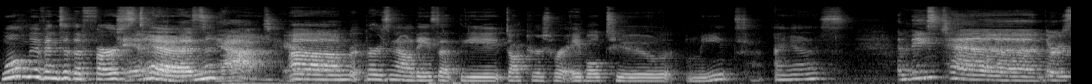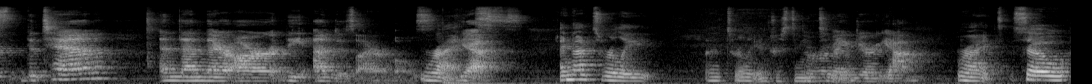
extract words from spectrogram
We'll move into the first Infamous, ten Yeah, terrible. um, personalities that the doctors were able to meet. I guess. and these ten, there's the ten, and then there are the undesirables. Right. Yes. And that's really that's really interesting The too. remainder, yeah. Right. So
